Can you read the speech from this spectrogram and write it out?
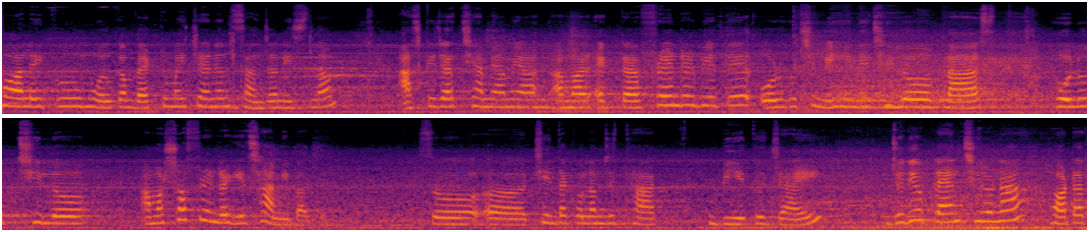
আসসালামু আলাইকুম welcome back to my channel Sanjan Islam আজকে যাচ্ছি আমি আমি, আমার একটা ফ্রেন্ডের বিয়েতে, ওর হচ্ছে মেহেন্দি ছিল প্লাস হলুদ ছিল, আমার সব ফ্রেন্ডরা গেছে আমি বাদে। সো চিন্তা করলাম যে থাক, বিয়েতে যাই। যদিও প্ল্যান ছিল না, হঠাৎ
